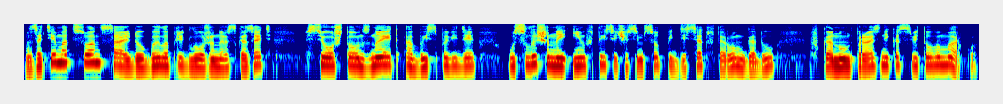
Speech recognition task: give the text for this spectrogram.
Затем отцу Ансальдо было предложено рассказать все, что он знает об исповеди, услышанной им в 1752 году в канун праздника Святого Марку.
